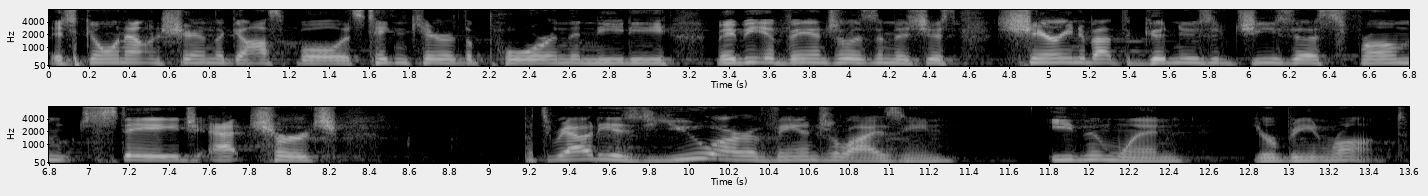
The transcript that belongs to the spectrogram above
it's going out and sharing the gospel, it's taking care of the poor and the needy. Maybe evangelism is just sharing about the good news of Jesus from stage at church. But the reality is, you are evangelizing even when you're being wronged.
